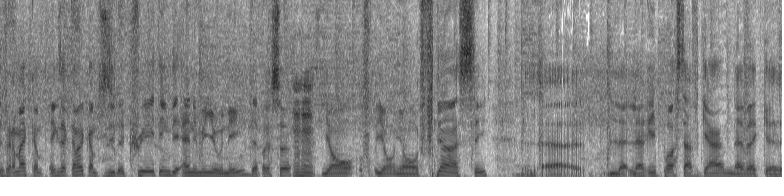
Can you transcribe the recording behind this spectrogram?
vraiment comme exactement comme tu dis, le creating the enemy you need. Après ça, Mhm. ils, ont, ils, ont, ils ont financé euh, la, la riposte afghane avec euh,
